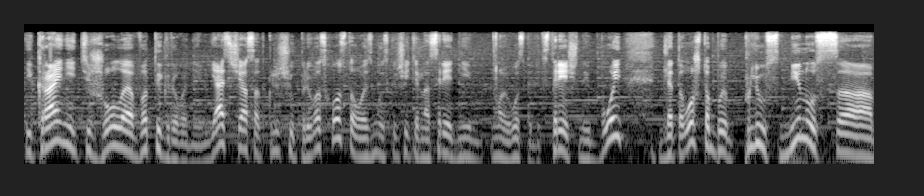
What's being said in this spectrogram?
и крайне тяжелая в отыгрывании. Я сейчас отключу превосходство, возьму исключительно средний, ой, господи, встречный бой, для того, чтобы плюс-минус э,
